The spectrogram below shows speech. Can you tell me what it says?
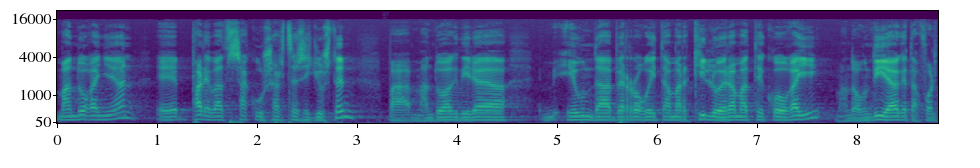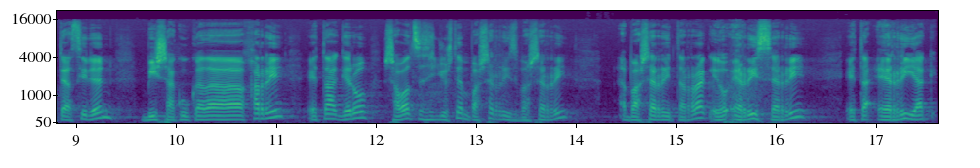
Mando gainean e, pare bat saku sartzen zituzten, ba, mandoak dira eunda berrogeita mar kilo eramateko gai, mando handiak eta fuertea ziren, bi sakuka da jarri, eta gero zabaltzen zituzten baserriz baserri, baserritarrak, edo herriz herri, eta herriak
